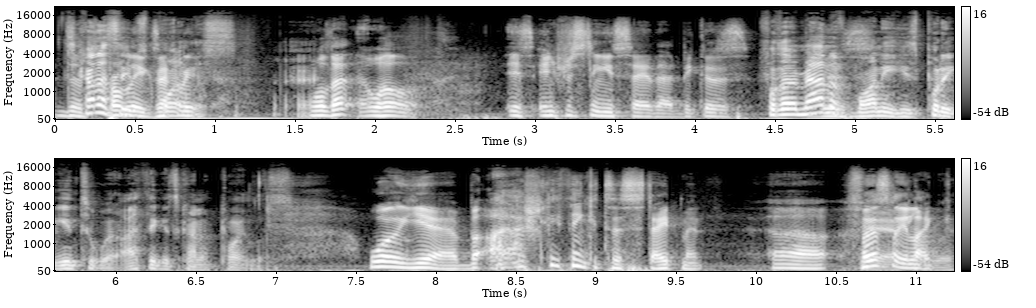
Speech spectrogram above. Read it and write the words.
that's kind of probably exactly. Yeah. Well, that well, it's interesting you say that because For the amount of money he's putting into it, I think it's kind of pointless. well, yeah, but I actually think it's a statement. Uh, firstly, Yeah, like.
